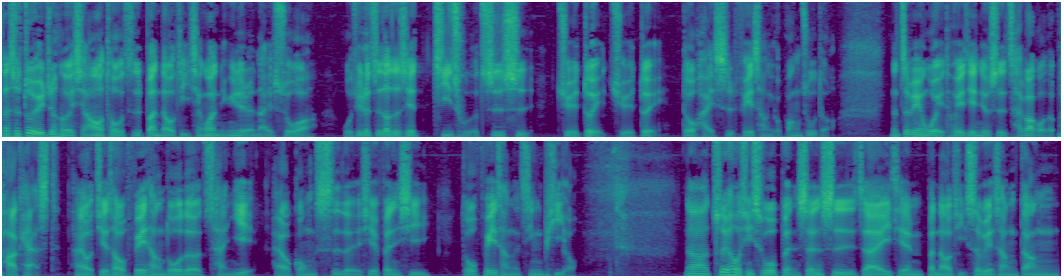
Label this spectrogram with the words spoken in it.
但是对于任何想要投资半导体相关领域的人来说啊，我觉得知道这些基础的知识，绝对绝对都还是非常有帮助的。那这边我也推荐就是财报狗的 Podcast，还有介绍非常多的产业还有公司的一些分析，都非常的精辟哦。那最后，其实我本身是在一间半导体设备上当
